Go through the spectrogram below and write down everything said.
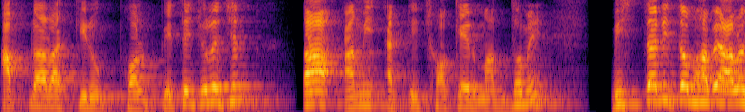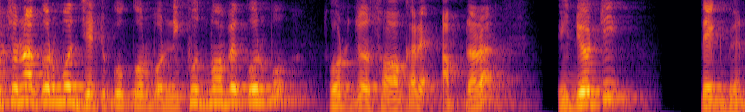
আপনারা কিরূপ ফল পেতে চলেছেন, তা আমি একটি ছকের মাধ্যমে বিস্তারিতভাবে আলোচনা করব, যেটুকু করব, নিখুঁতভাবে করব। ধৈর্য সহকারে আপনারা ভিডিওটি দেখবেন।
